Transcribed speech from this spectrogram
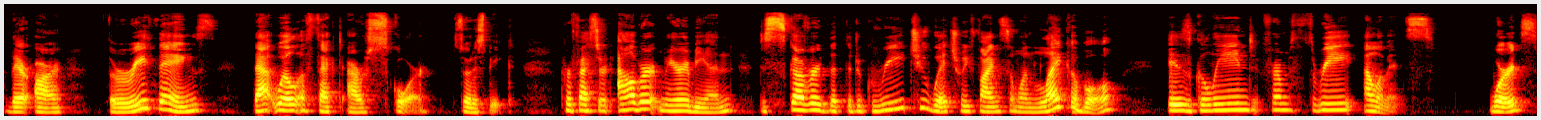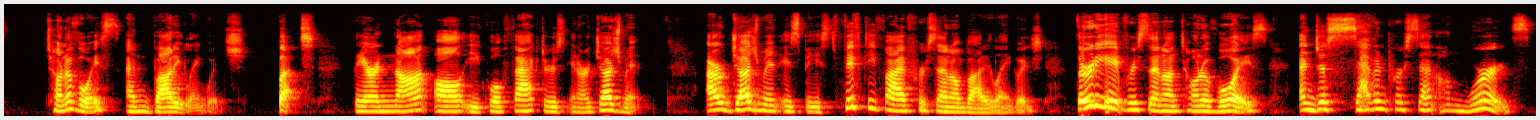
there are three things that will affect our score, so to speak. Professor Albert Mehrabian discovered that the degree to which we find someone likable is gleaned from three elements words, tone of voice, and body language. But they are not all equal factors in our judgment. Our judgment is based 55% on body language, 38% on tone of voice, and just 7% on words.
